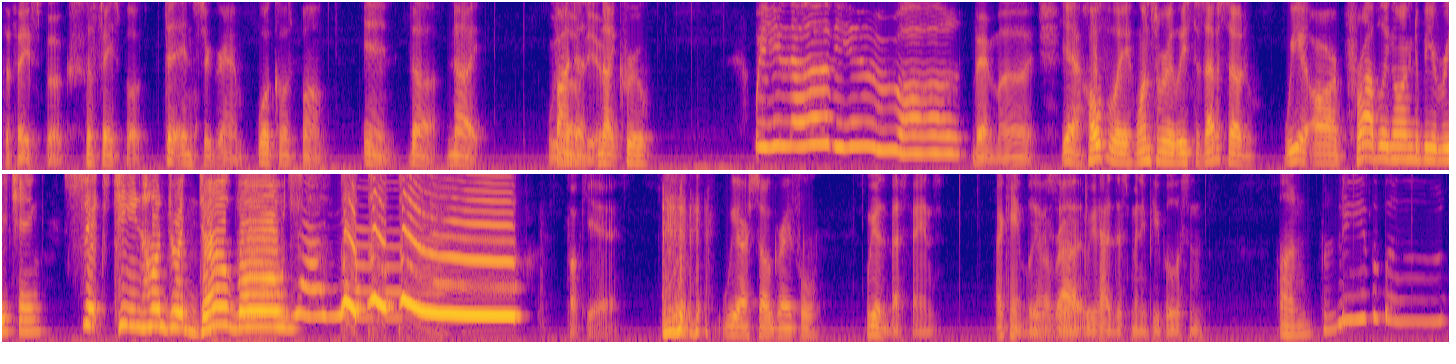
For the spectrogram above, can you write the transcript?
The Facebooks. the Facebook, the Instagram. What goes bump in the night? We Find us, you. Night Crew. We love you all very much. Yeah, hopefully, once we release this episode, we are probably going to be reaching 1,600 downloads. Boop, boop, boop. Fuck yeah. We are so grateful. we are the best fans. I can't believe Yo, still rock. that we've had this many people listen. Unbelievable.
